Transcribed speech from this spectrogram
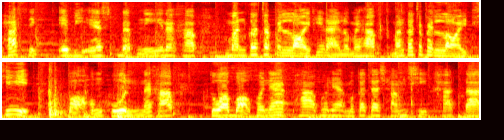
พลาสติก ABS แบบนี้นะครับ มันก็จะเป็นรอยที่ไหนรู้ไหมครับ มันก็จะเป็นรอยที่เบาะของคุณนะครับ ตัวเบาะพวกนี้ผ้าพวกนี้มันก็จะช้ำฉีกขาดได้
